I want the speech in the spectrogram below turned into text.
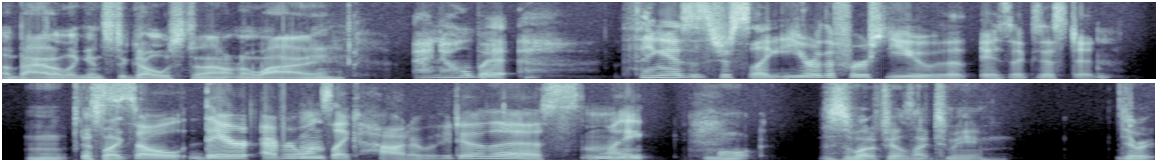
a battle against a ghost and I don't know why. I know, but thing is, it's just like you're the first you that is existed. Mm-hmm. It's like so there, everyone's like, "How do we do this?" I'm like, well, this is what it feels like to me. You ever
